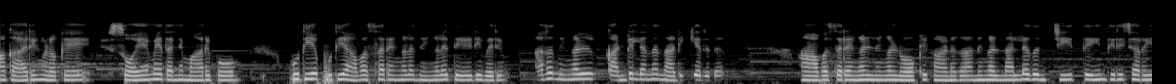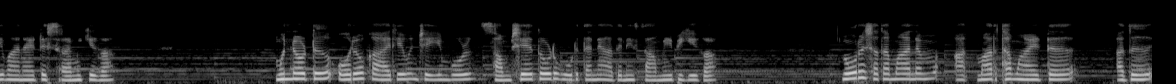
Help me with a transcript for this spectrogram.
ആ കാര്യങ്ങളൊക്കെ സ്വയമേ തന്നെ മാറിപ്പോവും. പുതിയ പുതിയ അവസരങ്ങൾ നിങ്ങളെ തേടി വരും. അത് നിങ്ങൾ കണ്ടില്ലെന്ന് നടിക്കരുത്. ആ അവസരങ്ങൾ നിങ്ങൾ നോക്കിക്കാണുക. നിങ്ങൾ നല്ലതും ചീത്തയും തിരിച്ചറിയുവാനായിട്ട് ശ്രമിക്കുക. മുന്നോട്ട് ഓരോ കാര്യവും ചെയ്യുമ്പോൾ സംശയത്തോടു കൂടി തന്നെ അതിനെ സമീപിക്കുക. നൂറ് ശതമാനം ആത്മാർത്ഥമായിട്ട് അത്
